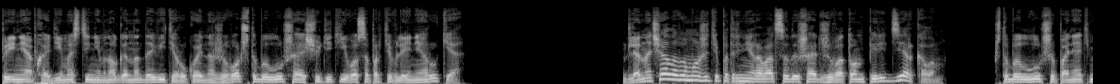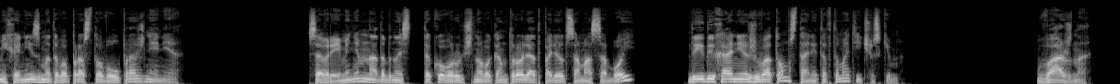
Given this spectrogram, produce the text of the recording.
При необходимости немного надавите рукой на живот, чтобы лучше ощутить его сопротивление руке. Для начала вы можете потренироваться дышать животом перед зеркалом, чтобы лучше понять механизм этого простого упражнения. Со временем надобность такого ручного контроля отпадет сама собой, да и дыхание животом станет автоматическим. Важно!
